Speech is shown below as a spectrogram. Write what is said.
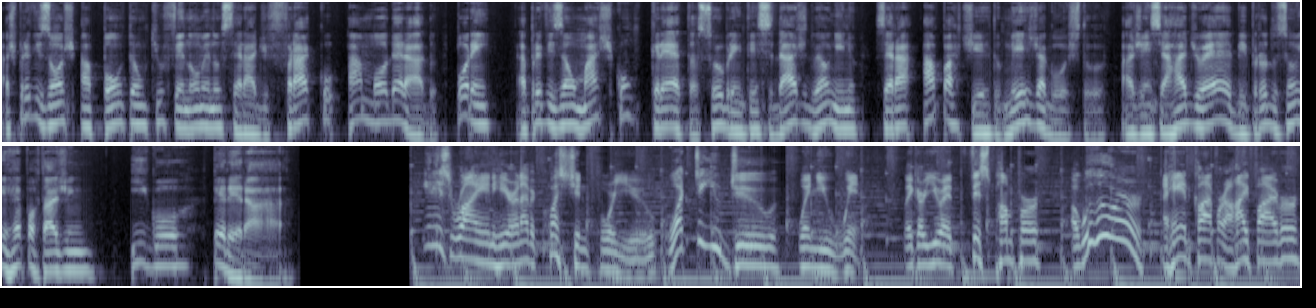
as previsões apontam que o fenômeno será de fraco a moderado. Porém, a previsão mais concreta sobre a intensidade do El Niño será a partir do mês de agosto. Agência Rádio Web, produção e reportagem Igor Pereira. It is Ryan here and I have a question for you. What do you do when you win? Like are you a fist pumper? a woohooer, a hand clapper, a high fiver.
